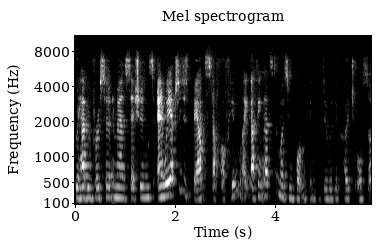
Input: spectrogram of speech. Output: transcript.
We have him for a certain amount of sessions and we actually just bounce stuff off him. Like, I think that's the most important thing to do with a coach, also.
